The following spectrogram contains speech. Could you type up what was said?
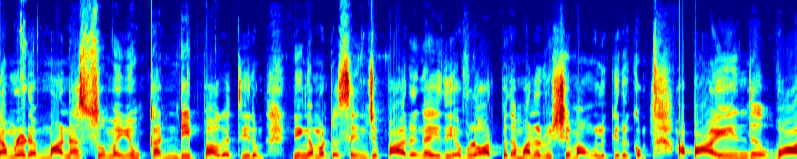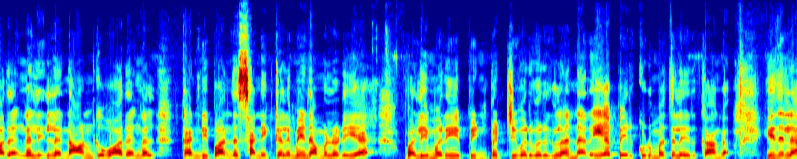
நம்மளோட மன சுமையும் கண்டிப்பாக தீரும். நீங்கள் மட்டும் செஞ்சு பாருங்கள் இது எவ்வளோ அற்புதமான ஒரு விஷயமா உங்களுக்கு இருக்கும். அப்போ ஐந்து வாரங்கள் இல்லை நான்கு வாரங்கள் கண்டிப்பாக அந்த சனிக்கிழமை நம்மளுடைய வழிமுறையை பின்பற்றி வருவர்களாக நிறைய பேர் குடும்பத்தில் இருக்காங்க. இதில்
